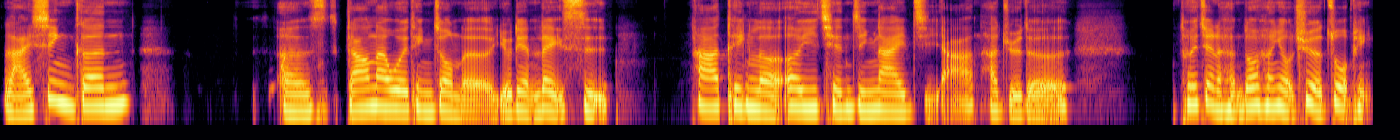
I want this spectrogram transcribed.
来信跟呃刚刚那位听众的有点类似。他听了二一千金那一集啊，他觉得推荐了很多很有趣的作品，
